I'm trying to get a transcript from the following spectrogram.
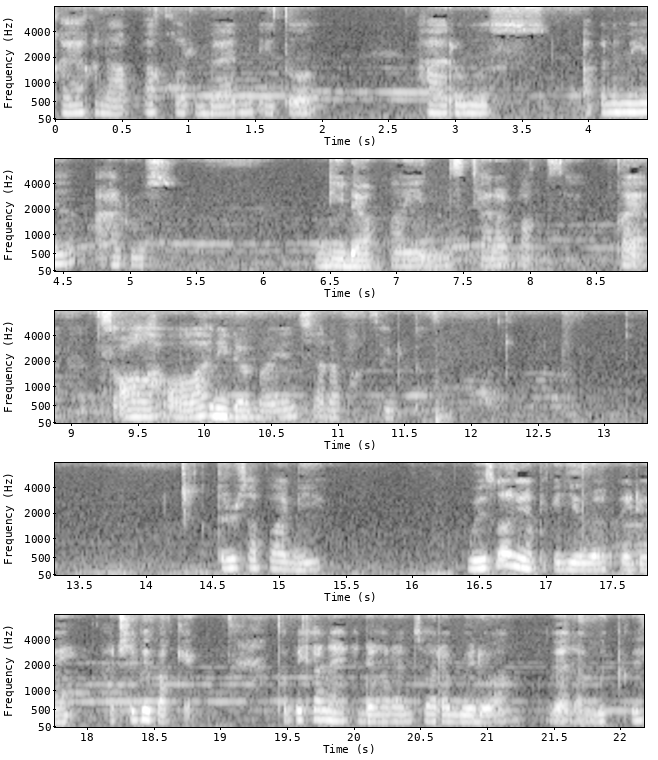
Kayak kenapa korban itu harus apa namanya harus didamain secara paksa. Kayak seolah-olah didamain secara paksa gitu. Terus apa lagi? Gue selalu nggak pakai jilbab by the way. Harusnya gue pakai. Tapi gimana ya kedengeran suara gue doang gak rambut gue.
